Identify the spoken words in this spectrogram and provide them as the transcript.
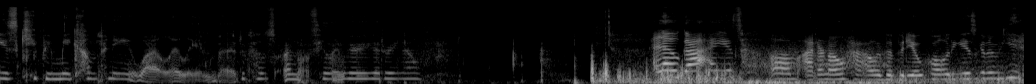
He's keeping me company while I lay in bed because I'm not feeling very good right now. Hello guys! Um, I don't know how the video quality is gonna be,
